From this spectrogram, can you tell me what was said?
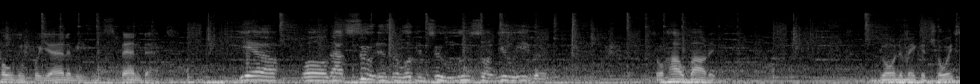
posing for your enemies in spandex. Yeah, well, that suit isn't looking too loose on you either. So how about it? You going to make a choice?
